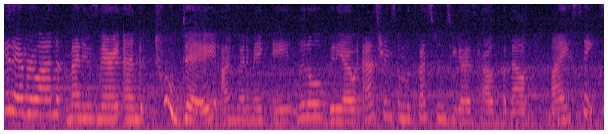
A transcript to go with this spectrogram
G'day everyone, my name is Mary and today I'm going to make a little video answering some of the questions you guys have about my snakes.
